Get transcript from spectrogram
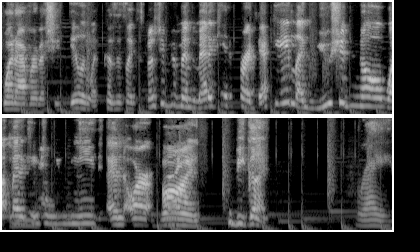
whatever that she's dealing with because it's like especially if you've been medicated for a decade like you should know what mm. medication you need and are Right. on to be good right.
